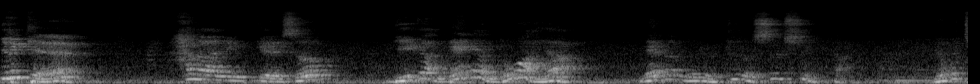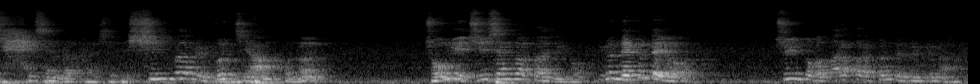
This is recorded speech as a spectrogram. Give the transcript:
이렇게 하나님께서 네가 내려놓아야 내가 너를 들어 쓸 수 있다 요거 잘 생각하셔야 돼 신발을 벗지 않고는 종이 지 생각 가지고 이건 내 건데요. 주인도가 빠락빠락 건드리기는 않고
